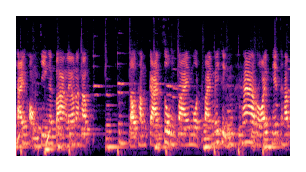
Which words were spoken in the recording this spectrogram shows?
ใช้ของจริงกันบ้างแล้วนะครับ เราทำการสุ่มไปหมดไปไม่ถึง 500 เพชรนะครับ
